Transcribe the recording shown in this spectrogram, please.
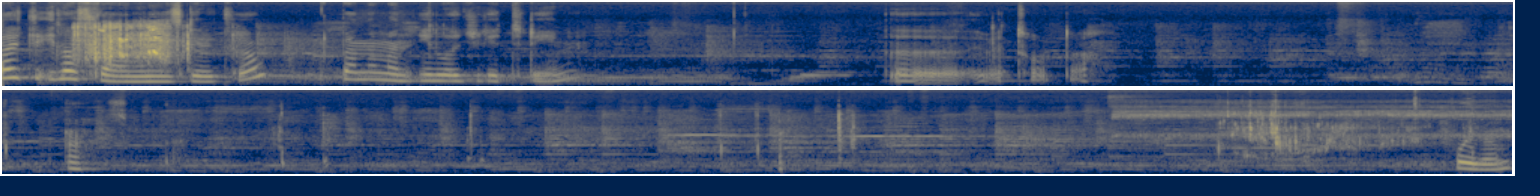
Sadece ilaç vermeniz gerekiyor. Ben hemen ilacı getireyim. Ee, evet orada. Ah, Buyurun.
